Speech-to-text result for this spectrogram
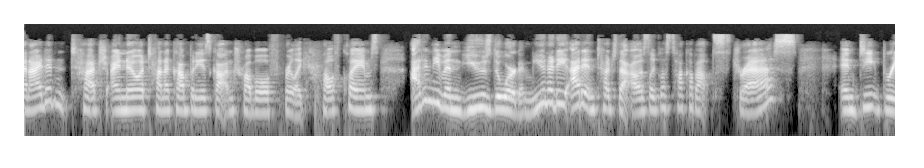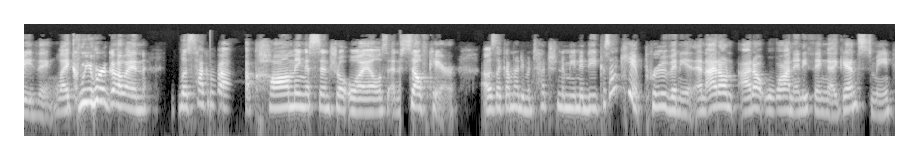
And I didn't touch, I know a ton of companies got in trouble for like health claims. I didn't even use the word immunity. I didn't touch that. I was like, let's talk about stress and deep breathing. Like we were going, let's talk about calming essential oils and self-care. I was like, I'm not even touching immunity because I can't prove any and I don't I don't want anything against me.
